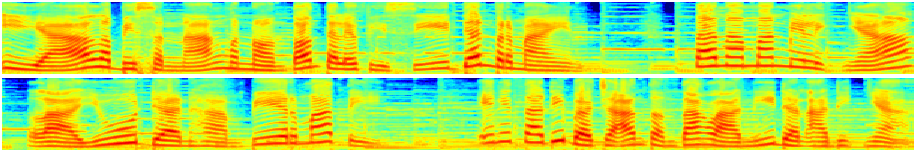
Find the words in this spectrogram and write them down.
Ia lebih senang menonton televisi dan bermain. Tanaman miliknya layu dan hampir mati. Ini tadi bacaan tentang Lani dan adiknya.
